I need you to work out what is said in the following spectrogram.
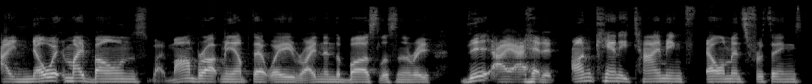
I know it in my bones. My mom brought me up that way, riding in the bus, listening to the radio. This, I, I had an uncanny timing elements for things.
